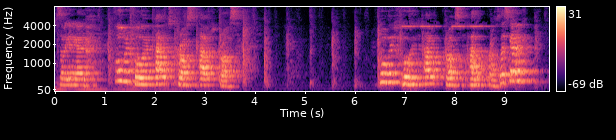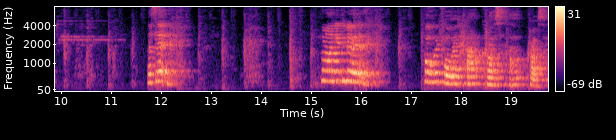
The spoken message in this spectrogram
So we're going to go forward, forward, out, cross, out, cross. Forward, forward, out, cross, out, cross. Let's go. That's it. Come on, you can do it. Forward, forward, out, cross, out, cross.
